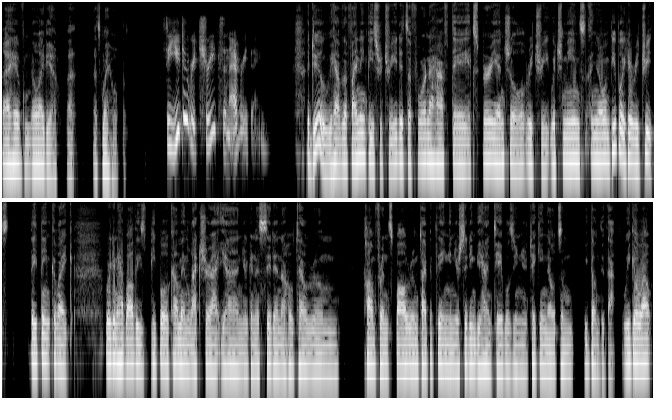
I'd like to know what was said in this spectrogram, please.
I have no idea, but that's my hope. So, you do retreats and everything. I do. We have the Finding Peace retreat. It's a four and a half day experiential retreat, which means, you know, when people hear retreats, they think like we're going to have all these people come and lecture at you and you're going to sit in a hotel room conference ballroom type of thing and you're sitting behind tables and you're taking notes and we don't do that. We go out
